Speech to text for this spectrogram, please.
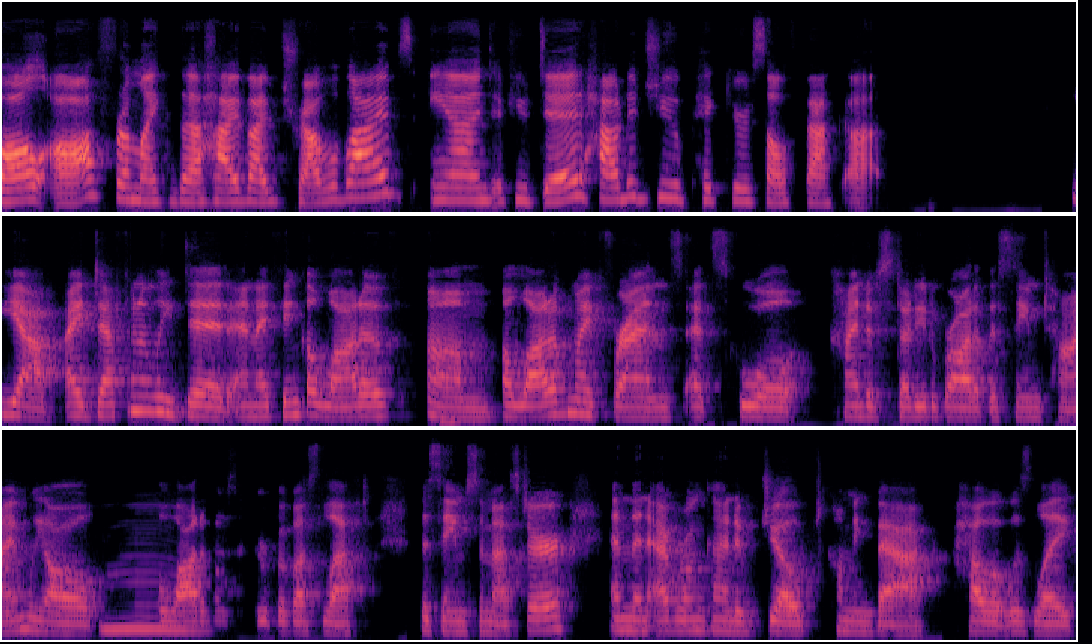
fall off from like the high vibe travel vibes? And if you did how did you pick yourself back up? Yeah i definitely did and i think a lot of um, a lot of my friends at school kind of studied abroad at the same time. We all mm. a lot of us a group of us left the same semester and then everyone kind of joked coming back how it was like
